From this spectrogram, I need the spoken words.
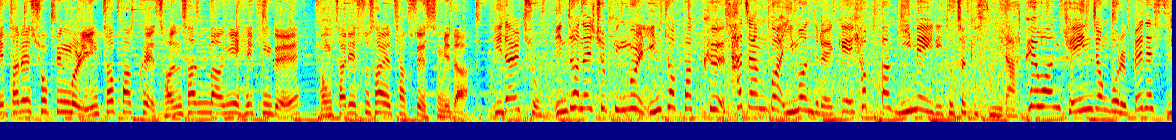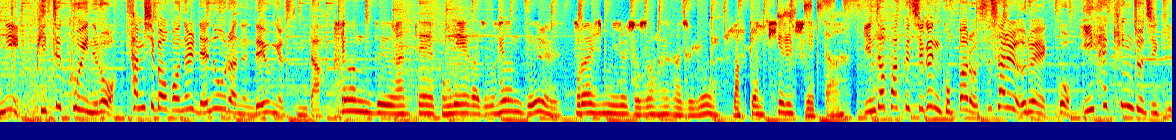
인터넷 쇼핑몰 인터파크의 전산망이 해킹돼 경찰이 수사에 착수했습니다. 이달 초 인터넷 쇼핑몰 인터파크 사장과 임원들에게 협박 이메일이 도착했습니다. 회원 개인 정보를 빼냈으니 비트코인으로 30억 원을 내놓으라는 내용이었습니다. 회원들한테 공개해가지고 회원들 불안 심리를 조성해가지고 막대한 피해를 주겠다. 인터파크 측은 곧바로 수사를 의뢰했고 이 해킹 조직이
